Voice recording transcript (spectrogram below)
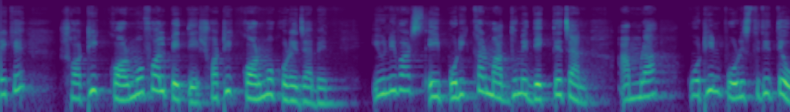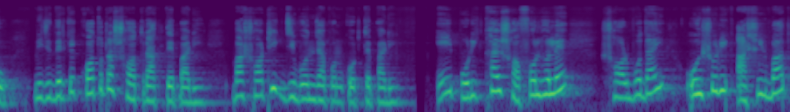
রেখে সঠিক কর্মফল পেতে সঠিক কর্ম করে যাবেন। ইউনিভার্স এই পরীক্ষার মাধ্যমে দেখতে চান আমরা কঠিন পরিস্থিতিতেও নিজেদেরকে কতটা সৎ রাখতে পারি বা সঠিক জীবনযাপন করতে পারি। এই পরীক্ষায় সফল হলে সর্বদাই ঐশ্বরিক আশীর্বাদ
